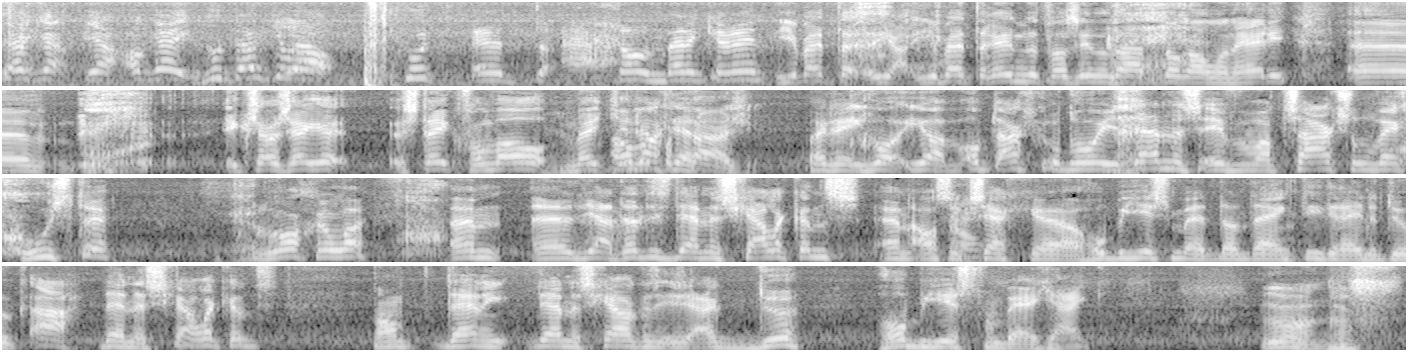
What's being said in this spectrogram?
ja, ja, ja oké, goed, dankjewel. Goed, eh, To- Toon, ben ik erin? Je bent, ja, je bent erin, het was inderdaad nogal een herrie. Eh, ik zou zeggen, steek van wal met je Oh, wacht reportage. even. Wacht even, ik hoor- ja, op de achtergrond hoor je Dennis even wat zaagsel weghoesten. Rochelen. Ehm, eh, ja, dat is Dennis Schelkens. En als ik Oh. zeg eh, hobbyisme, dan denkt iedereen natuurlijk... Ah, Dennis Schelkens. Want Danny, Dennis Schelkens is eigenlijk de hobbyist van Bergijk. Ja, dat is-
